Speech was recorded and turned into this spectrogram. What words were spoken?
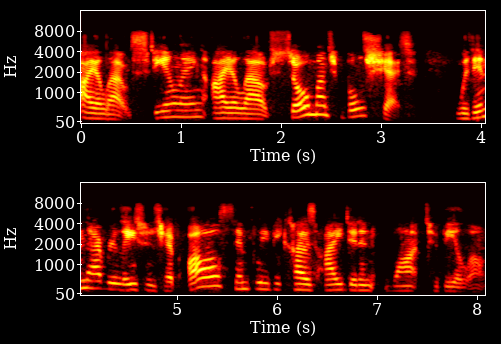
I allowed stealing, I allowed so much bullshit within that relationship, all simply because I didn't want to be alone.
